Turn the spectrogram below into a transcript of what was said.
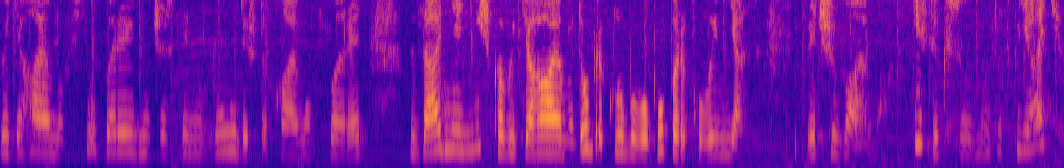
Витягаємо всю передню частину груди, штовхаємо вперед. Задня ніжка витягаємо добре клубово-поперековий м'яз. Відчуваємо. І фіксуємо тут 5,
